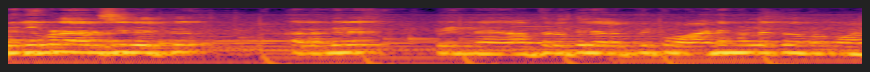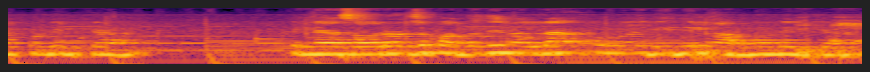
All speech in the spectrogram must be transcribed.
റിന്യൂവബിൾ എനർജിയിലേക്ക് അല്ലെങ്കിൽ പിന്നെ അത്തരത്തിൽ ഇലക്ട്രിക് വാഹനങ്ങളിലേക്ക് നമ്മൾ മാറിക്കൊണ്ടിരിക്കുകയാണ്. പിന്നെ സൗരോർജ പദ്ധതി നല്ല രീതിയിൽ നടന്നുകൊണ്ടിരിക്കുകയാണ്.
